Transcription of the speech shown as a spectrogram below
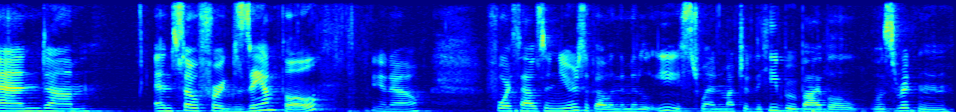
and um, and so for example, you know. 4,000 years ago in the Middle East, when much of the Hebrew Bible was written,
